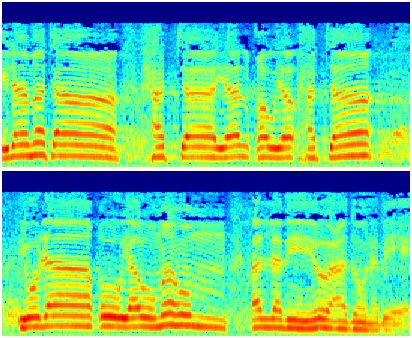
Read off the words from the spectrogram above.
إلى متى؟ حتى يلقوا حتى يلاقوا يومهم الذي يوعدون به.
